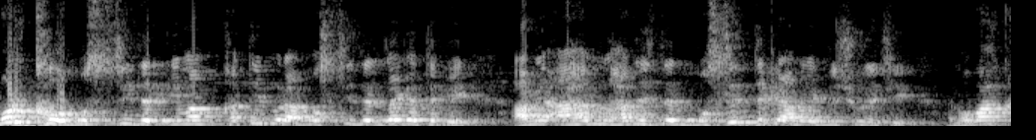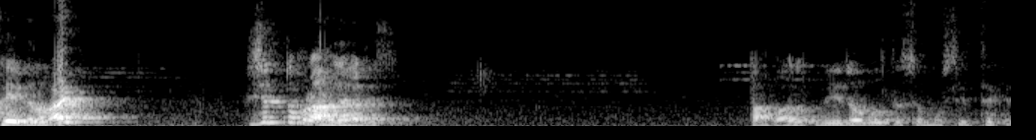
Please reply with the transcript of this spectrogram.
মূর্খ মসজিদের ইমাম খতিবরা মসজিদের জায়গা থেকে আমি আহলুল হাদিসদের মসজিদ থেকে আমি একদিন শুনেছি। আমি অবাক হয়ে গেলাম, এই, কিসের তোমরা আহলে হাদিস? তাবারক নিয়ে যাও বলতেছে মসজিদ থেকে।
